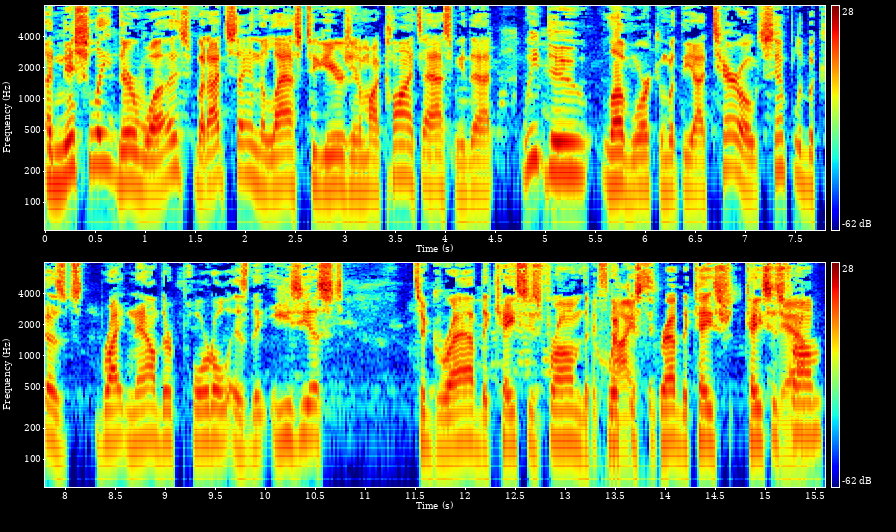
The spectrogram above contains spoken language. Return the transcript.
initially there was, but I'd say in the last two years, you know, my clients asked me that. We do love working with the iTero simply because right now their portal is the easiest to grab the cases from, the it's quickest nice. to grab the case cases Yeah. from.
